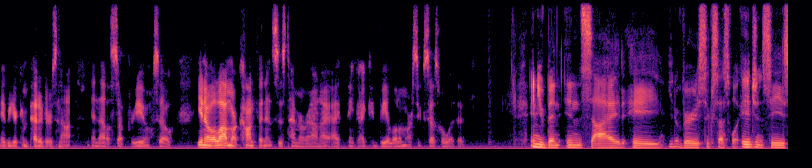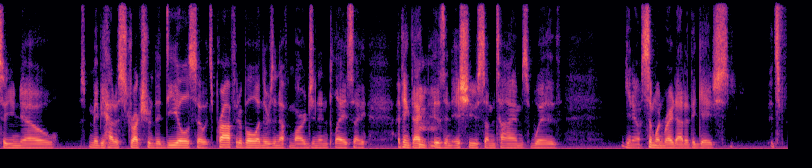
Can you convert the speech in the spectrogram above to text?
maybe your competitor's not and that'll suck for you. So you know a lot more confidence this time around. I, I think I could be a little more successful with it and you've been inside a you know very successful agency so you know maybe how to structure the deal so it's profitable and there's enough margin in place i i think that mm-hmm. is an issue sometimes with you know someone right out of the gate it's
